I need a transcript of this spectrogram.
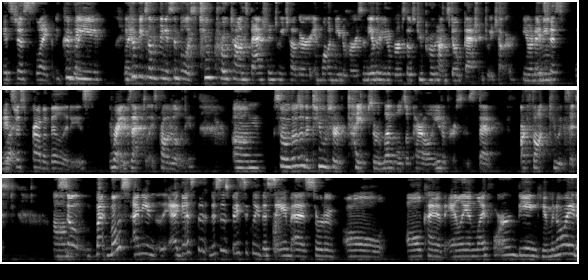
It's just like it could like- be. like- it could be something as simple as two protons bash into each other in one universe, and the other universe, those two protons don't bash into each other. You know what I it's mean? just it's Right. just probabilities. Right, exactly. It's probabilities. Um, so those are the two sort of types or levels of parallel universes that are thought to exist. Um, so, but most, I mean, I guess th- this is basically the same as sort of all all kind of alien life form being humanoid.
